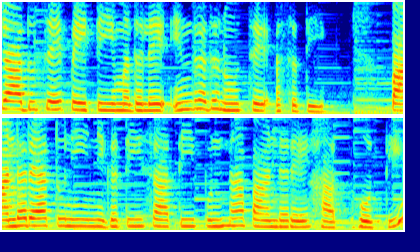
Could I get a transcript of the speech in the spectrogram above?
जादूचे पेटीमधले इंद्रधनूचे असती. पांढऱ्यातून निगती साती पुन्हा पांढरे हात होती.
